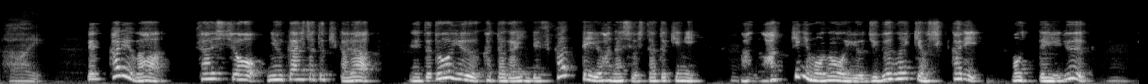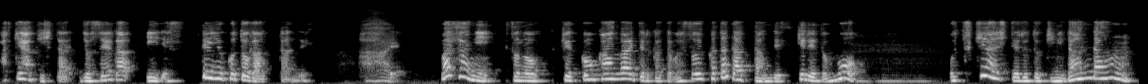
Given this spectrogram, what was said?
はい。で、彼は最初入会した時から、えっ、と、どういう方がいいんですかっていう話をした時に、あの、はっきりものを言う自分の意見をしっかり持っている、ハキハキした女性がいいです。っていうことがあったんです。はい。まさに、その結婚を考えている方はそういう方だったんですけれども、お付き合いしている時にだんだん、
